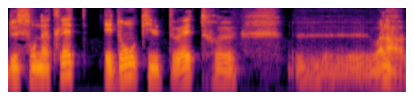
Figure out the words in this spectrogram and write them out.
de son athlète et donc il peut être euh, euh, voilà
